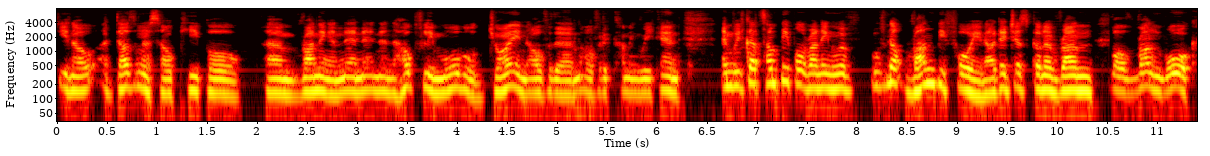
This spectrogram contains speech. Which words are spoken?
you know a dozen or so people um, running, and, and and hopefully more will join over the over the coming weekend. And we've got some people running who've who've not run before. You know, they're just gonna run, well, run, walk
